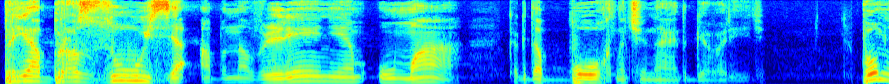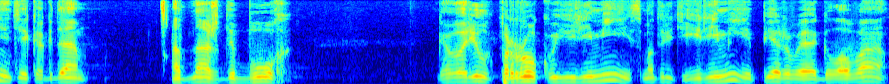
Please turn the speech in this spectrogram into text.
Преобразуйся обновлением ума, когда Бог начинает говорить. Помните, когда однажды Бог говорил к пророку Иеремии, смотрите, Иеремия, первая глава,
